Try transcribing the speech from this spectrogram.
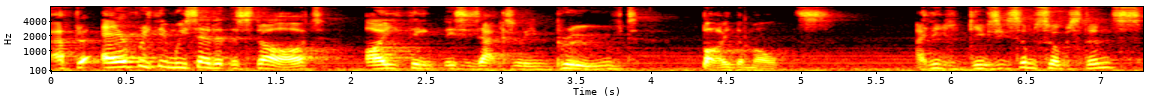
after everything we said at the start, I think this is actually improved by the malts. I think it gives it some substance.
